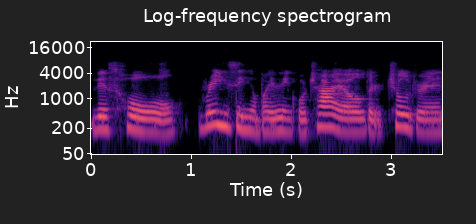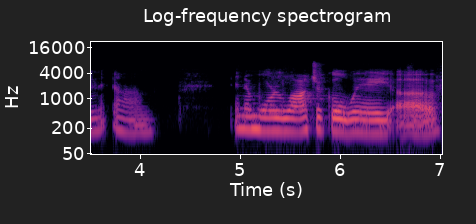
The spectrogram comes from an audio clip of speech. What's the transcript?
this whole raising a bilingual child or children um, in a more logical way of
